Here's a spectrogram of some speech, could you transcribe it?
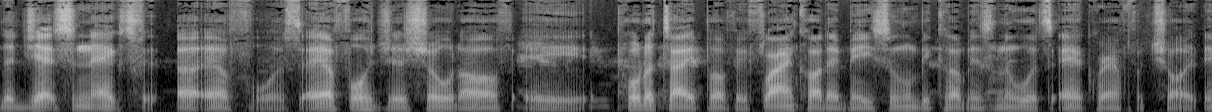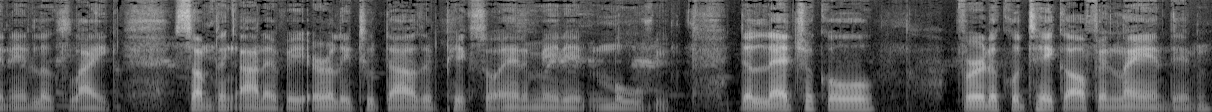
the Jetson X uh, Air Force. The Air Force just showed off a prototype of a flying car that may soon become its newest aircraft for choice, and it looks like something out of a early 2000 pixel animated movie. The electrical vertical takeoff and landing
